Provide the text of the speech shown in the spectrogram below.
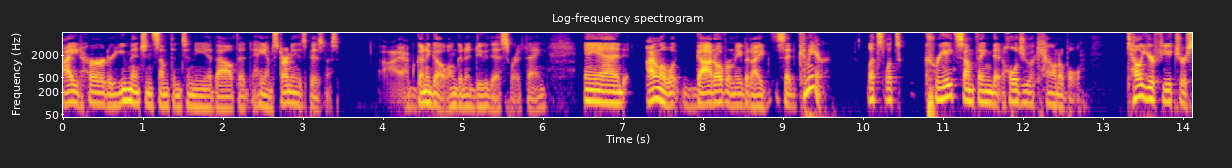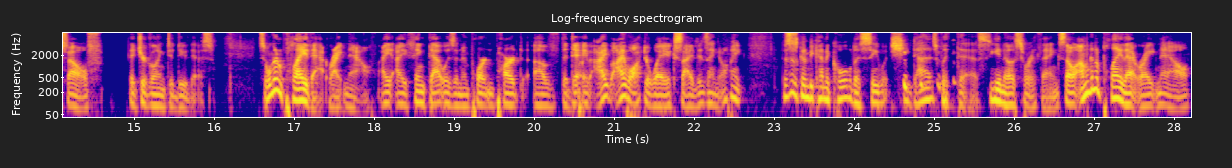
I'd heard or you mentioned something to me about that, hey, I'm starting this business. I, I'm going to go. I'm going to do this sort of thing. And I don't know what got over me, but I said, come here. Let's, let's create something that holds you accountable. Tell your future self that you're going to do this. So we're going to play that right now. I, I think that was an important part of the day. I, I walked away excited saying, oh my, this is going to be kind of cool to see what she does with this, you know, sort of thing. So I'm going to play that right now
